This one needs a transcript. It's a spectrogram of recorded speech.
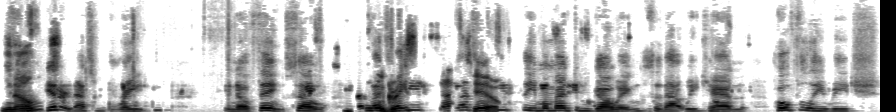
You know, beginner, that's great, you know, thing. So let's great keep, let's too. keep the momentum going so that we can hopefully reach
